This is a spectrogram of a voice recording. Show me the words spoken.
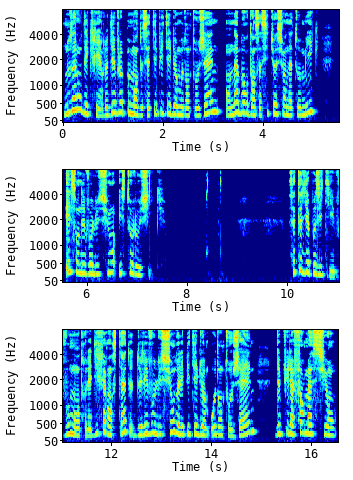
Nous allons décrire le développement de cet épithélium odontogène en abordant sa situation anatomique et son évolution histologique. Cette diapositive vous montre les différents stades de l'évolution de l'épithélium odontogène depuis la formation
